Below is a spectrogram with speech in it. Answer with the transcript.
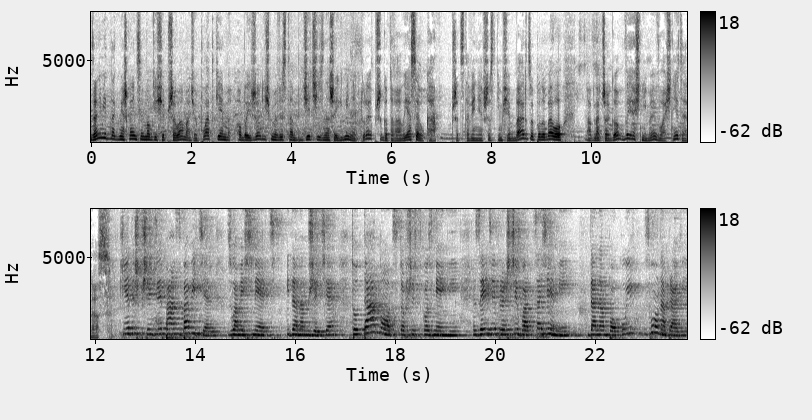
Zanim jednak mieszkańcy mogli się przełamać opłatkiem, obejrzeliśmy występ dzieci z naszej gminy, które przygotowały jasełka. Przedstawienie wszystkim się bardzo podobało, a dlaczego wyjaśnimy właśnie teraz. Kiedyż przyjdzie Pan Zbawiciel, złamie śmierć i da nam życie, to ta noc to wszystko zmieni. Zejdzie wreszcie władca ziemi, da nam pokój, zło naprawi,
